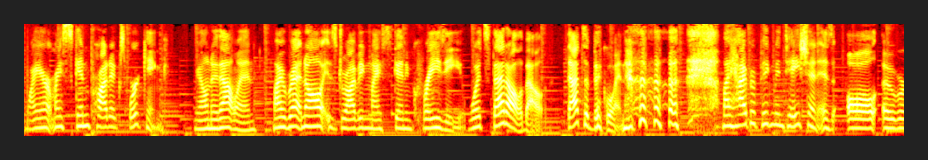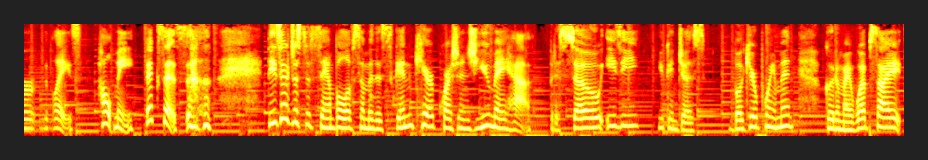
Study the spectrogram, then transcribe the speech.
Why aren't my skin products working? We all know that one. My retinol is driving my skin crazy. What's that all about? That's a big one. my hyperpigmentation is all over the place. Help me fix this. These are just a sample of some of the skincare questions you may have, but it's so easy. You can just book your appointment, go to my website,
